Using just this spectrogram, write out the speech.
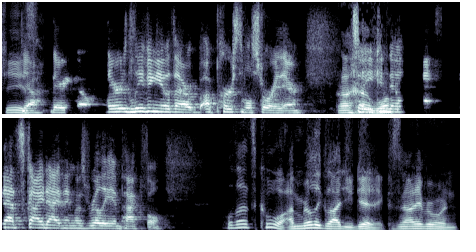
Jeez. Yeah, there you go. They're leaving you with a, a personal story there. Uh, so you can know that, that skydiving was really impactful. Well, that's cool. I'm really glad you did it because not everyone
